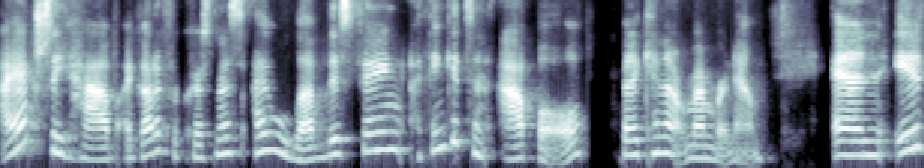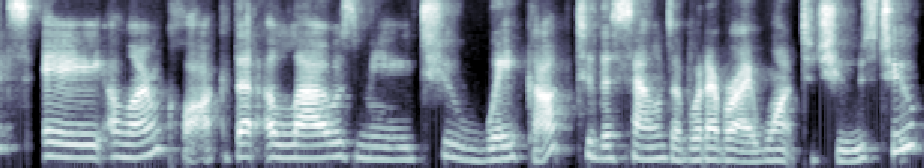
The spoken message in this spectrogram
I actually have, I got it for Christmas. I love this thing. I think it's an Apple, but I cannot remember now. And it's a alarm clock that allows me to wake up to the sounds of whatever I want to choose to.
